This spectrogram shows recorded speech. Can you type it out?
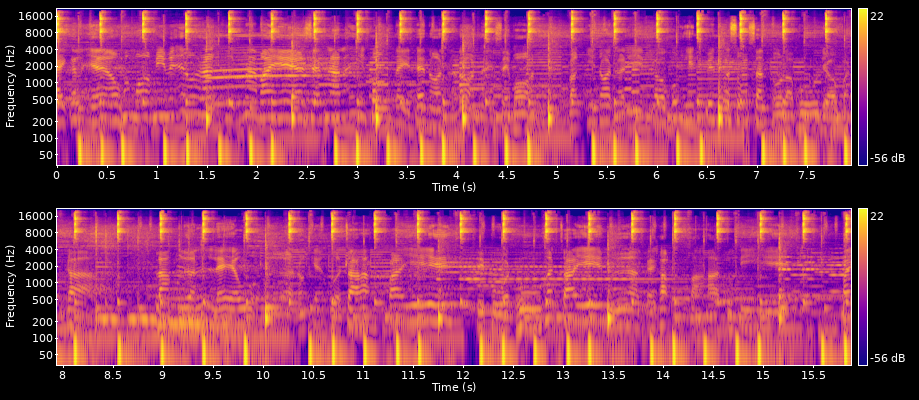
ก่กันแล้วหมอมีแมวรักขึ้นมาใหม่เสียงอะไรคงได้แต่นอนนอนในเสบอนบางทีนอนอดีตเราคงเห็นเป็นประสงสันตัวละผู้เดียวมันข้ามลังเลือนแล้วเมื่อน้องแก้มตัวจากไปที่ปวดหูหัวใจเมื่อไก่ขับมาทุกทีไม่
